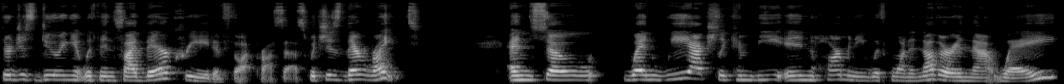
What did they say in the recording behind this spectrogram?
They're just doing it with inside their creative thought process, which is their right. And so when we actually can be in harmony with one another in that way,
